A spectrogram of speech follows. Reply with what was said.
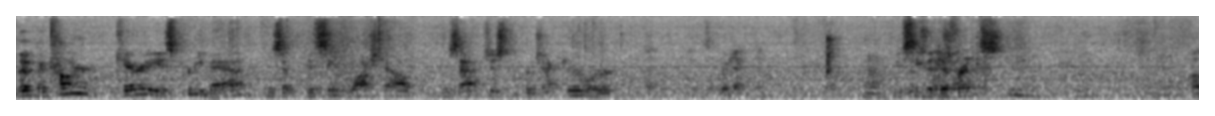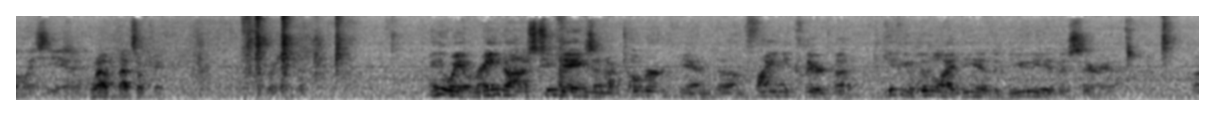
the, the color, carry is pretty bad, is it, it seems washed out, is that just the projector or? It's a projector. You see the difference? Oh, I see, uh, Well, that's okay. it's a projector. Anyway, it rained on us two days in October and um, finally cleared, but to give you a little idea of the beauty of this area, uh,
